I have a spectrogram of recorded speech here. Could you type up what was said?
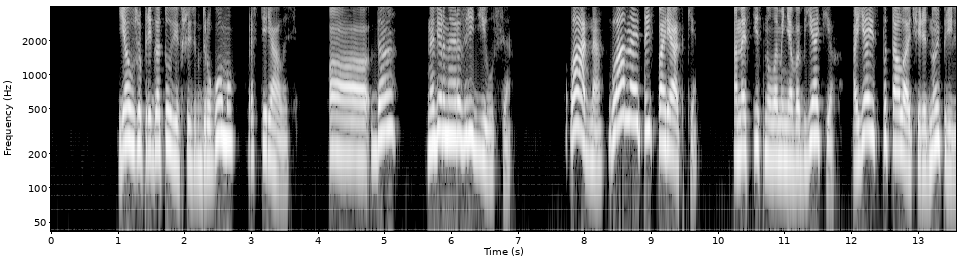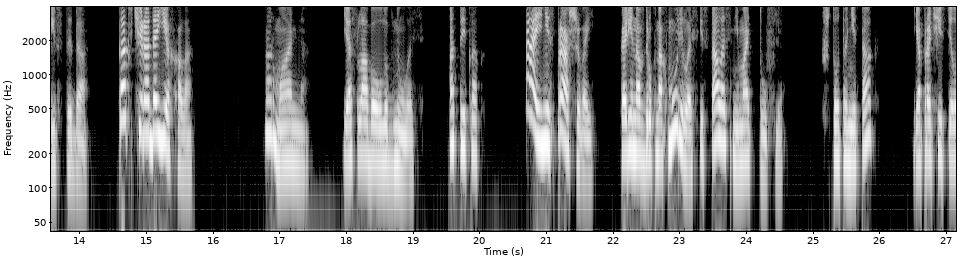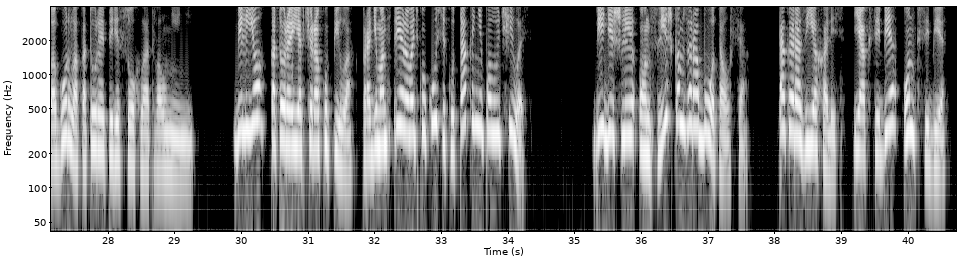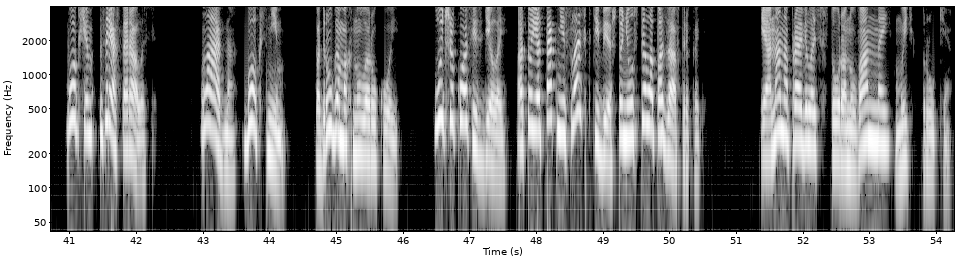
Я, уже приготовившись к другому, растерялась. «А, да? Наверное, разрядился». «Ладно, главное, ты в порядке». Она стиснула меня в объятиях, а я испытала очередной прилив стыда. «Как вчера доехала?» «Нормально. Я слабо улыбнулась. «А ты как?» «Ай, не спрашивай!» Карина вдруг нахмурилась и стала снимать туфли. «Что-то не так?» Я прочистила горло, которое пересохло от волнений. Белье, которое я вчера купила, продемонстрировать кукусику так и не получилось. Видишь ли, он слишком заработался. Так и разъехались. Я к себе, он к себе. В общем, зря старалась. Ладно, бог с ним. Подруга махнула рукой. Лучше кофе сделай, а то я так неслась к тебе, что не успела позавтракать. И она направилась в сторону ванной мыть руки.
